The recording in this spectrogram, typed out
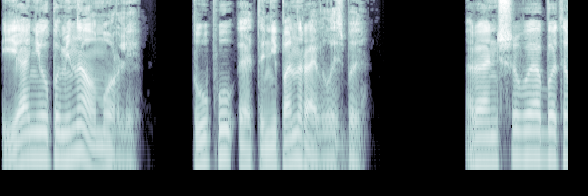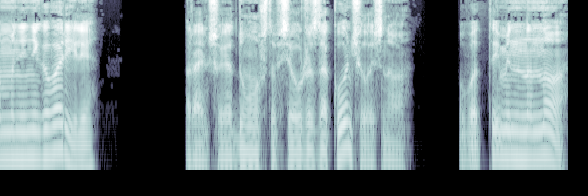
Я не упоминал Морли. Тупу это не понравилось бы. «Раньше вы об этом мне не говорили». Раньше я думал, что все уже закончилось, но... Вот именно но.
